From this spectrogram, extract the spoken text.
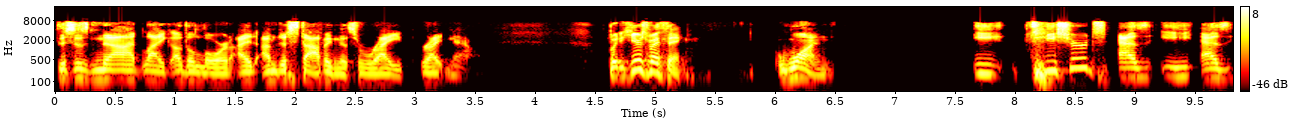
This is not like of the Lord. I, I'm just stopping this right right now. But here's my thing. One, e- t-shirts as e- as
